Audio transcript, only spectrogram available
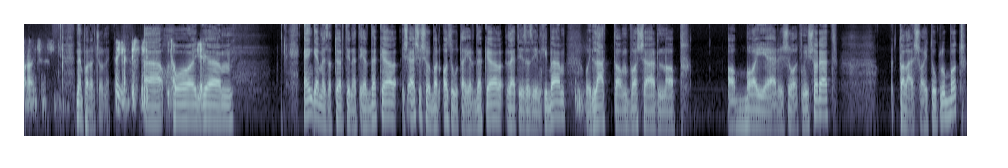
Parancsol. Nem parancsolnak. Igen. Uh, hogy um, engem ez a történet érdekel, és elsősorban azóta érdekel, lehet, hogy ez az én hibám, hogy láttam vasárnap a Bayer Zsolt műsorát, talán sajtóklubot,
